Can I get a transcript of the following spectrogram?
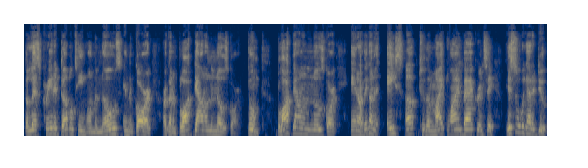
but let's create a double team on the nose and the guard are going to block down on the nose guard. Boom, block down on the nose guard. And are they going to ace up to the Mike linebacker and say, this is what we got to do?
